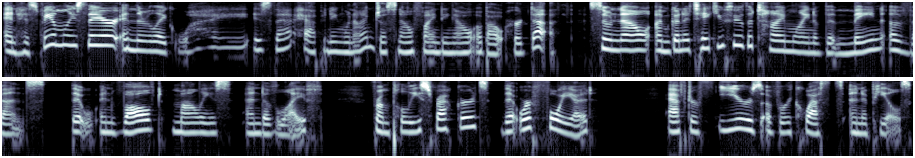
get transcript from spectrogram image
and his family's there and they're like why is that happening when i'm just now finding out about her death so now i'm going to take you through the timeline of the main events that involved molly's end of life from police records that were foia'd after years of requests and appeals.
